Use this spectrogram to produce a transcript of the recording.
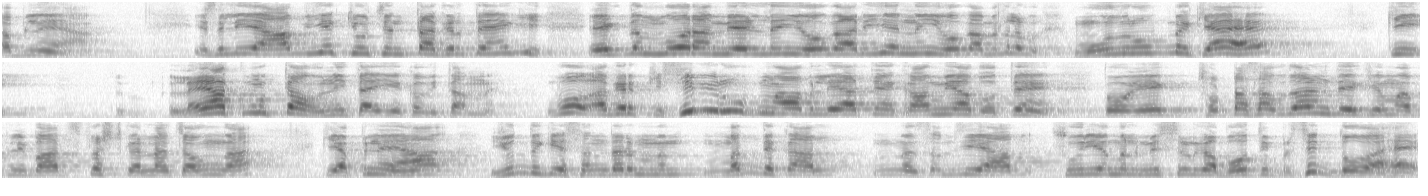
अपने यहाँ। इसलिए आप ये क्यों चिंता करते हैं कि एकदम मोरा मेल नहीं होगा ये नहीं होगा? मतलब मूल रूप में क्या है कि लयात्मकता होनी चाहिए कविता में। वो अगर किसी भी रूप में आप ले आते हैं, कामयाब होते हैं तो एक छोटा सा उदाहरण देखिए मैं अपनी बात स्पष्ट करना चाहूँगा। कि अपने यहाँ युद्ध के संदर्भ में मध्यकाल में समझिए आप, सूर्यमल मिश्र का बहुत ही प्रसिद्ध दोहा है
